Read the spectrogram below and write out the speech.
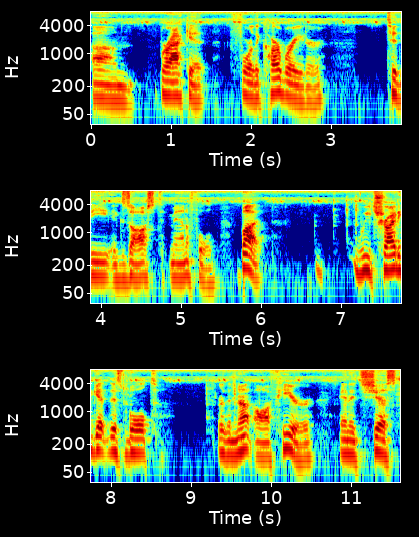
um, bracket for the carburetor to the exhaust manifold. But we try to get this bolt or the nut off here and it's just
